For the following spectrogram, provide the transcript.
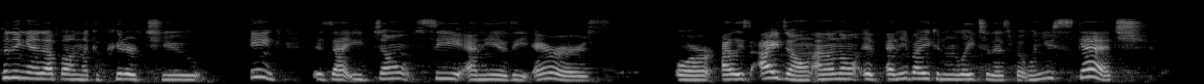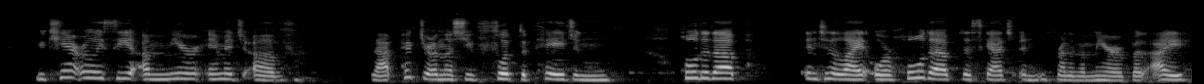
putting it up on the computer to ink is that you don't see any of the errors or at least I don't. I don't know if anybody can relate to this, but when you sketch, you can't really see a mirror image of that picture unless you flip the page and hold it up into the light or hold up the sketch in front of a mirror, but I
